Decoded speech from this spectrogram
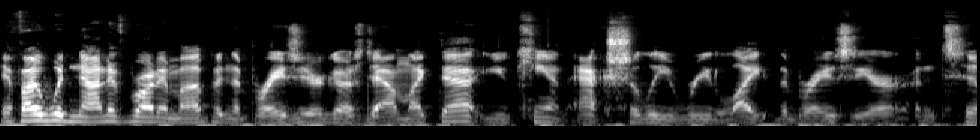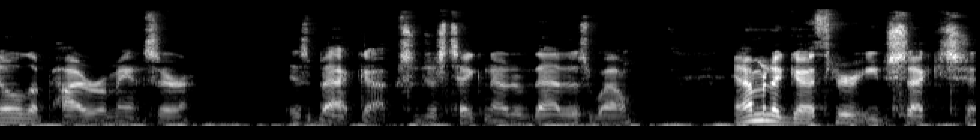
If I would not have brought him up and the brazier goes down like that, you can't actually relight the brazier until the pyromancer is back up. So just take note of that as well. And I'm going to go through each section,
